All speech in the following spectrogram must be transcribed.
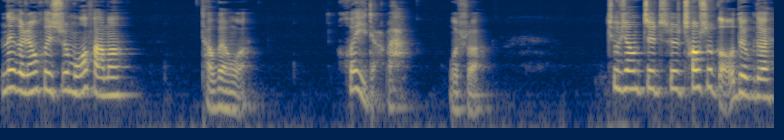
那个人会施魔法吗？他问我。会一点吧，我说。就像这只超市狗，对不对？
